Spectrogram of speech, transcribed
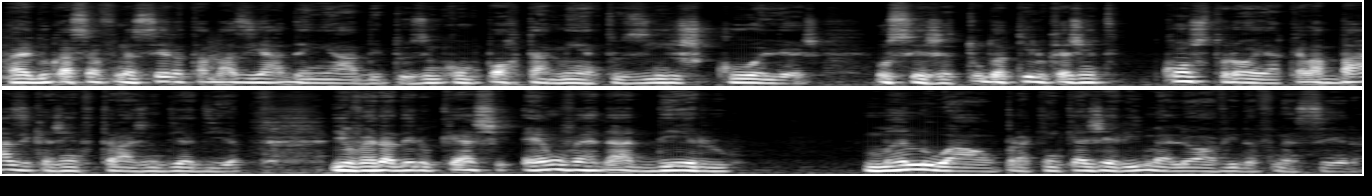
A educação financeira está baseada em hábitos, em comportamentos, em escolhas, ou seja, tudo aquilo que a gente constrói, aquela base que a gente traz no dia a dia. E o verdadeiro cash é um verdadeiro manual para quem quer gerir melhor a vida financeira.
